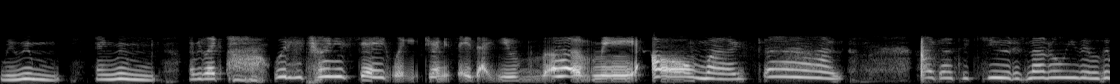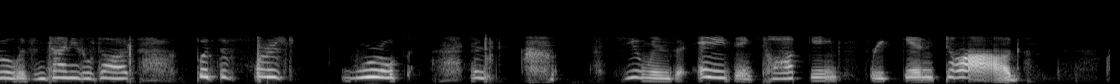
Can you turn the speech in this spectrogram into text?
My room, my room. I'd be like, oh, what are you trying to say? What are you trying to say that you love me? Oh my god. I got the cutest, not only the littlest and tiny little dog, but the first world's and humans or anything talking freaking dog.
